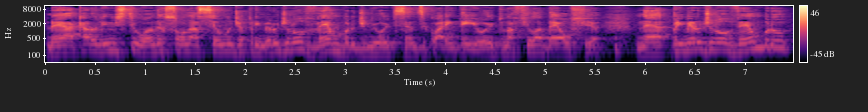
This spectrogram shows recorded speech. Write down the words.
né? A Caroline Steele Anderson nasceu no dia 1 de novembro de 1848 na Filadélfia, né? 1 de novembro,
